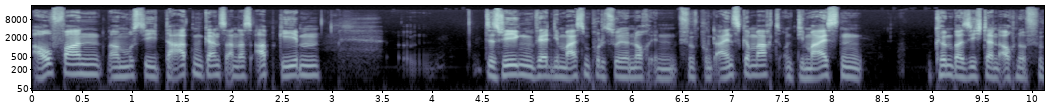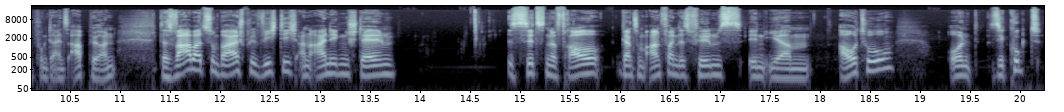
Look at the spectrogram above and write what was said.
Aufwand. Man muss die Daten ganz anders abgeben. Deswegen werden die meisten Produktionen ja noch in 5.1 gemacht und die meisten können bei sich dann auch nur 5.1 abhören. Das war aber zum Beispiel wichtig an einigen Stellen. Es sitzt eine Frau ganz am Anfang des Films in ihrem Auto und sie guckt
